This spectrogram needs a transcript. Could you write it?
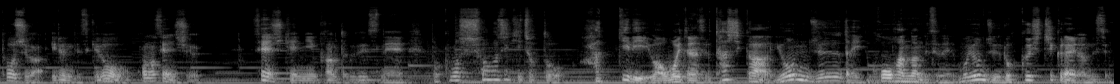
投手がいるんですけど、この選手、選手兼任監督でですね、僕も正直ちょっとはっきりは覚えてないんですけど、確か40代後半なんですよね。もう46、7くらいなんですよ。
